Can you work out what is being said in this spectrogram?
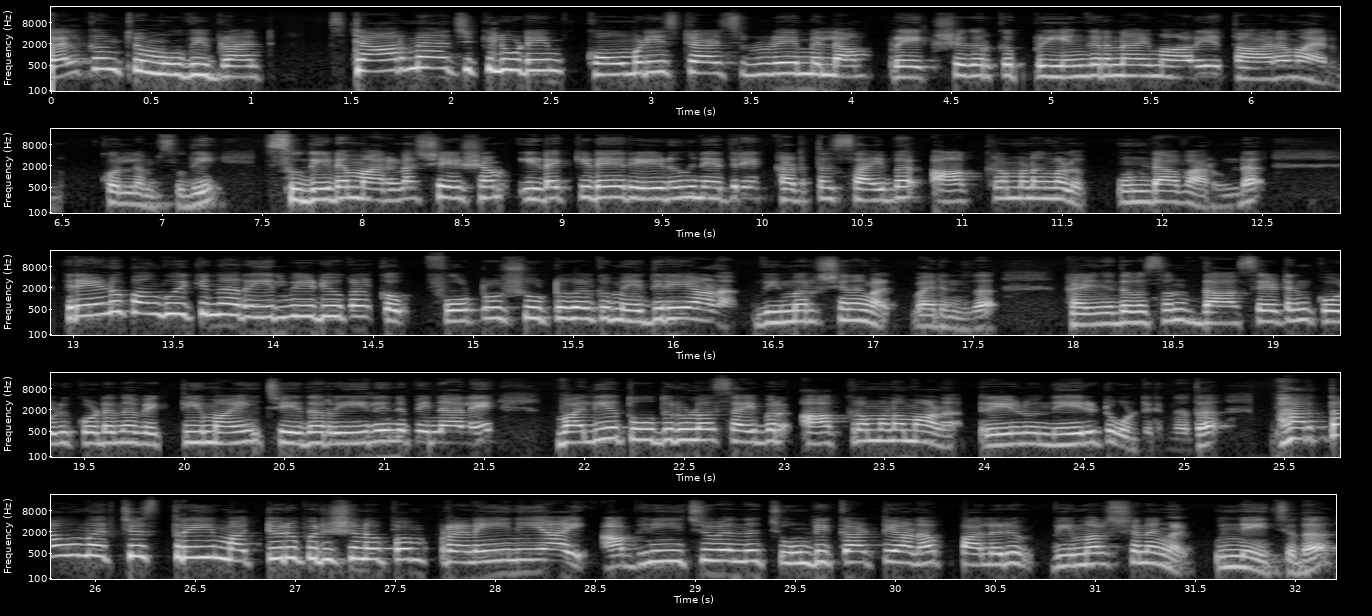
Welcome to movie brand star മാജിക്കിലൂടെയും comedy സ്റ്റാർസിലൂടെയും എല്ലാം പ്രേക്ഷകർക്ക് പ്രിയങ്കരനായി മാറിയ താരമായിരുന്നു. കൊല്ലം സുധി. സുധിയുടെ മരണശേഷം ഇടയ്ക്കിടെ രേണുവിനെതിരെ കടുത്ത സൈബർ ആക്രമണങ്ങളും ഉണ്ടാവാറുണ്ട്. രേണു പങ്കുവയ്ക്കുന്ന റീൽ വീഡിയോകൾക്കും ഫോട്ടോഷൂട്ടുകൾക്കും എതിരെയാണ് വിമർശനങ്ങൾ വരുന്നത്. കഴിഞ്ഞ ദിവസം ദാസേട്ടൻ കോഴിക്കോട് എന്ന വ്യക്തിയുമായി ചെയ്ത റീലിന് പിന്നാലെ വലിയ തോതിലുള്ള സൈബർ ആക്രമണമാണ് രേണു നേരിട്ടുകൊണ്ടിരുന്നത് ഭർത്താവ് മരിച്ച സ്ത്രീ മറ്റൊരു പുരുഷനൊപ്പം പ്രണയിനിയായി അഭിനയിച്ചുവെന്ന് ചൂണ്ടിക്കാട്ടിയാണ് പലരും വിമർശനങ്ങൾ ഉന്നയിച്ചത്.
